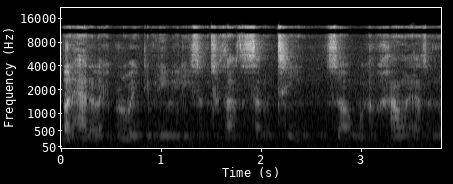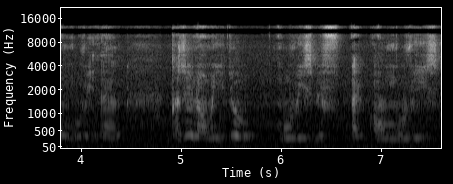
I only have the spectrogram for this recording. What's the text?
but had like a Blu-ray DVD release in 2017. So we can count it as a new movie then. Because, you know, when you do movies, like old movies,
